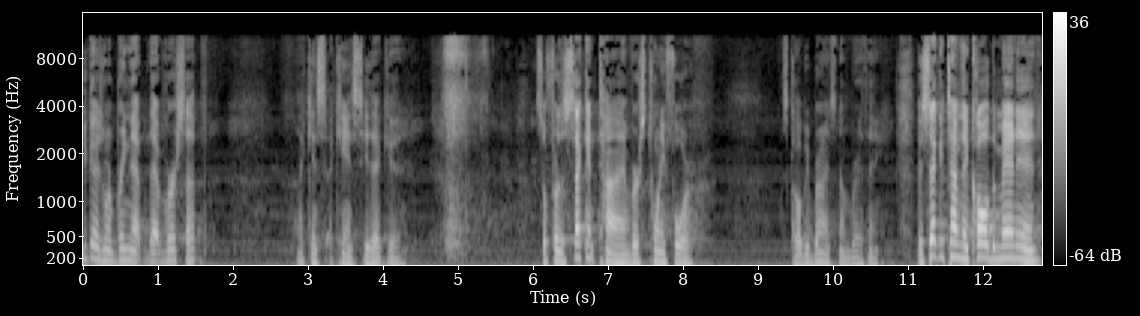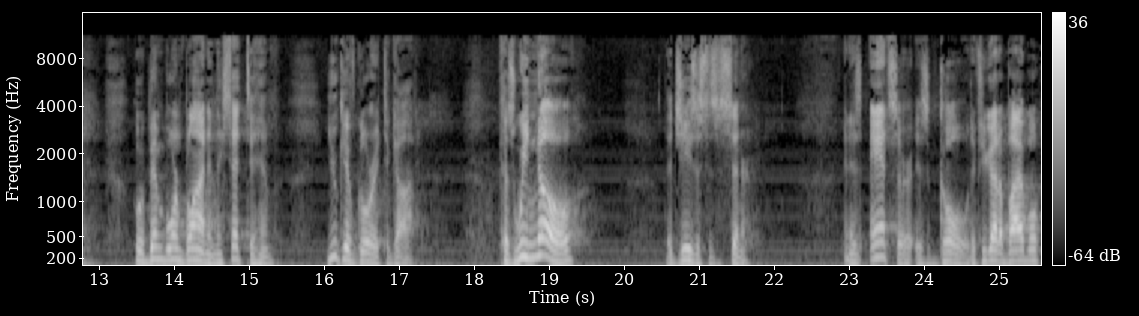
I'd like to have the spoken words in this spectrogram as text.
You guys want to bring that, that verse up? I can't, I can't see that good. So for the second time, verse 24, it's Kobe Bryant's number, I think. The second time they called the man in who had been born blind, and they said to him, You give glory to God. Because we know that Jesus is a sinner. And his answer is gold. If you got a Bible,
